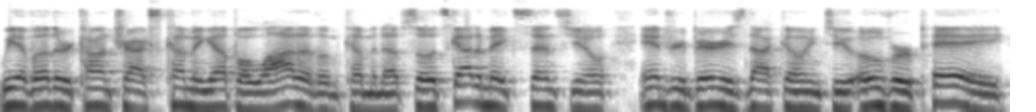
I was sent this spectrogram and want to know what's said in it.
we have other contracts coming up, a lot of them coming up. So it's got to make sense. You know, Andrew Berry is not going to overpay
